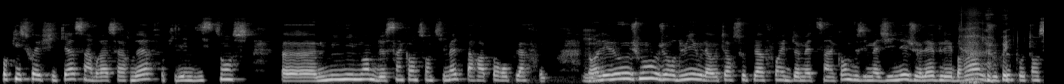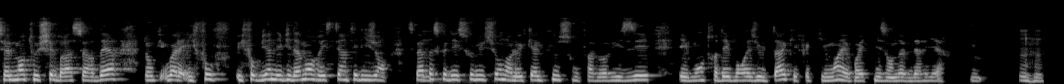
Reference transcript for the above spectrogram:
pour qu'il soit efficace, un brasseur d'air, il faut qu'il ait une distance euh, minimum de 50 cm par rapport au plafond. Mm. Dans les logements aujourd'hui où la hauteur sous plafond est de 2,50 m, vous imaginez, je lève les bras, je peux potentiellement toucher le brasseur d'air. Donc voilà, il faut, il faut bien évidemment rester intelligent. C'est pas mm. parce que des solutions dans le calcul sont favorisées et montrent des bons résultats qu'effectivement elles vont être mises en œuvre derrière. Mm. Mm-hmm.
